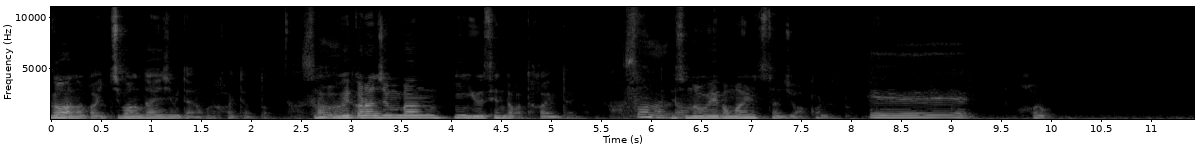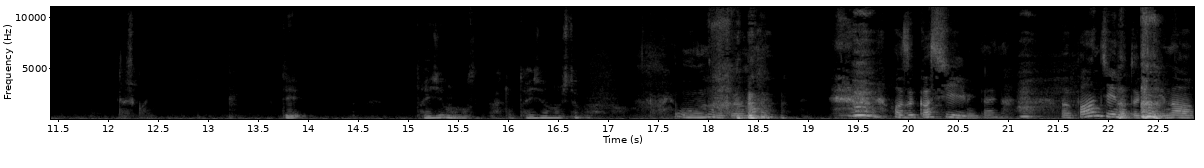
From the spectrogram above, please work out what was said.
がなんか一番大事みたいなこと書いてあった。なんか上から順番に優先度が高いみたいあそうなんだ。その上が毎日体重測る。へえ。測ろ確かうで体重ものせあと体重は乗せたくな。いに女の子やな。恥ずかしいみたいな。あバンジーの時にな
